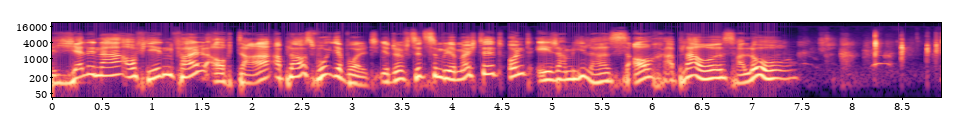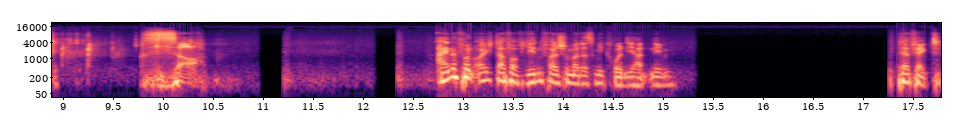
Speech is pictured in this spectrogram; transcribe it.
Jelena auf jeden Fall, auch da Applaus, wo ihr wollt. Ihr dürft sitzen, wo ihr möchtet. Und Eja Milas, auch Applaus. Hallo. So. Eine von euch darf auf jeden Fall schon mal das Mikro in die Hand nehmen. Perfekt.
